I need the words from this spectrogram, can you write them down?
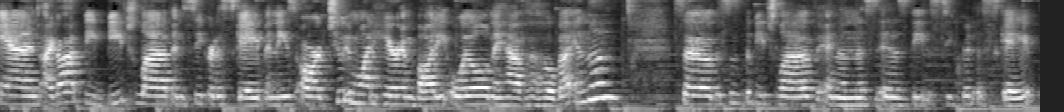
and I got the Beach Love and Secret Escape and these are two-in-one hair and body oil and they have jojoba in them. So this is the Beach Love and then this is the Secret Escape.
